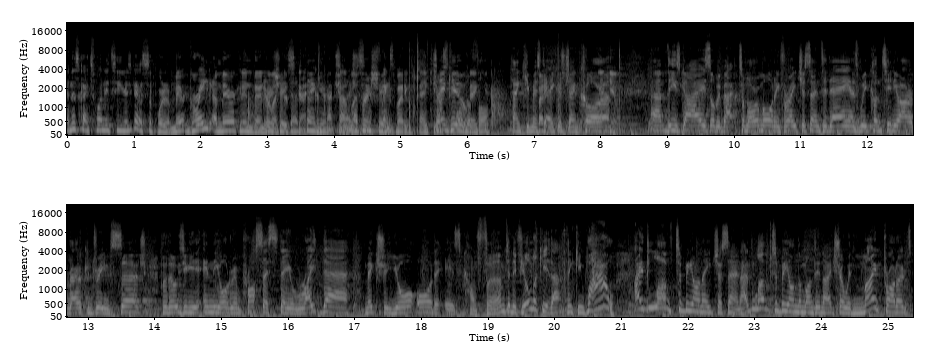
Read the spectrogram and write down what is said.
and this guy, 22 years, you got to support a Amer- great American inventor like this that. guy. Thank you. God bless Congratulations. you. Appreciate Thanks, buddy. Thank you. Thank you. Wonderful. Thank you, Mr. Buddy. Akos Jankura. Thank you. Um, these guys will be back tomorrow morning for HSN Today as we continue our American Dream search. For those of you in the ordering process, stay right there. Make sure your order is confirmed. And if you're looking at that thinking, wow, I'd love to be on HSN, I'd love to be on the Monday Night Show with my product,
